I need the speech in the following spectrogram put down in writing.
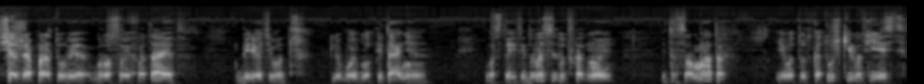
сейчас же аппаратуры бросовой хватает. Берете вот любой блок питания. Вот стоит и дроссель тут входной и трансформатор. И вот тут катушки вот есть.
